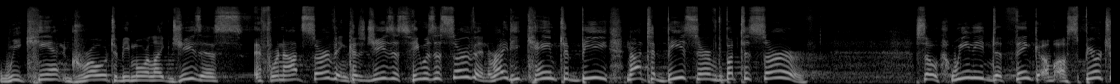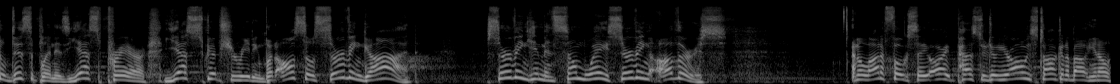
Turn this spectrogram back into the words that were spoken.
we can't grow to be more like Jesus if we're not serving. Because Jesus, he was a servant, right? He came to be, not to be served, but to serve. So we need to think of a spiritual discipline as yes, prayer, yes, scripture reading, but also serving God, serving Him in some way, serving others. And a lot of folks say, all right, Pastor Joe, you're always talking about, you know,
